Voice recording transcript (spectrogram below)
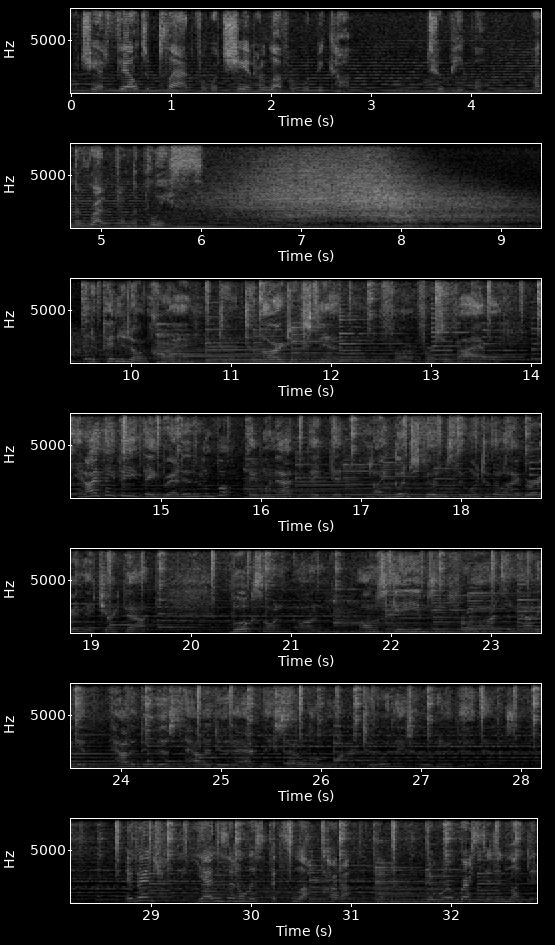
but she had failed to plan for what she and her lover would become. Two people on the run from the police. It depended on crime to, to a large extent for, for survival. And I think they, they read it in a book. They went out, they did like good students, they went to the library and they checked out books on, on, on schemes and frauds and how to get how to do this and how to do that. And they settled on one or two and they said, we're going to do this. Eventually, Jens and Elizabeth's luck caught up with them. They were arrested in London,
